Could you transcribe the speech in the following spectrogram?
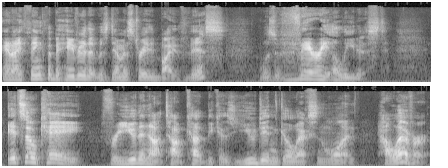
And I think the behavior that was demonstrated by this was very elitist. It's okay for you to not top cut because you didn't go X and 1. However,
